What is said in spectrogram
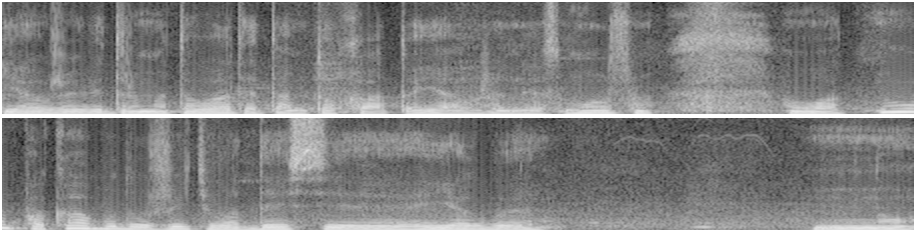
я вже відремонтувати там ту хату я вже не зможу. От. Ну, поки буду жити в Одесі, якби Ну,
